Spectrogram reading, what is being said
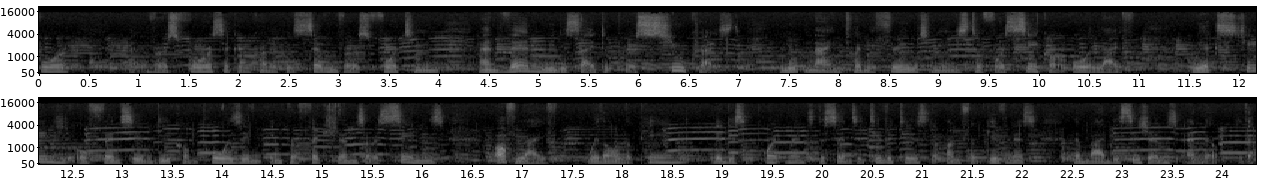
4, uh, verse 4, 2 Chronicles 7, verse 14, And then we decide to pursue Christ. Luke 9:23, which means to forsake our old life. We exchange the offensive, decomposing imperfections or sins of life with all the pain, the disappointments, the sensitivities, the unforgiveness, the bad decisions, and the, the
